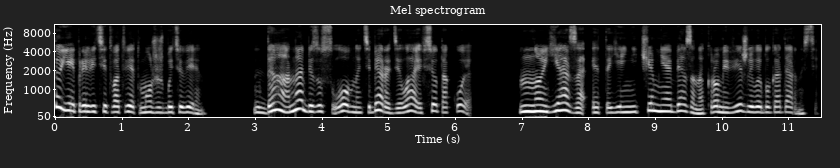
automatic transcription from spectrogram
то ей прилетит в ответ, можешь быть уверен. Да, она, безусловно, тебя родила и все такое. Но я за это ей ничем не обязана, кроме вежливой благодарности.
